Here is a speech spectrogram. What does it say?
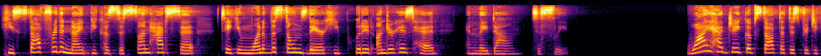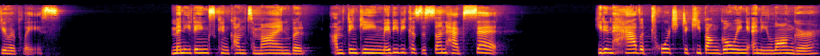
he stopped for the night because the sun had set. Taking one of the stones there, he put it under his head and lay down to sleep. Why had Jacob stopped at this particular place? Many things can come to mind, but I'm thinking maybe because the sun had set, he didn't have a torch to keep on going any longer.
